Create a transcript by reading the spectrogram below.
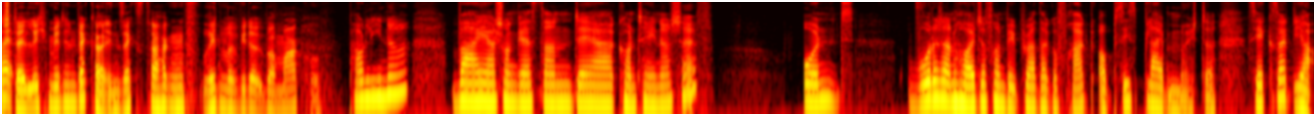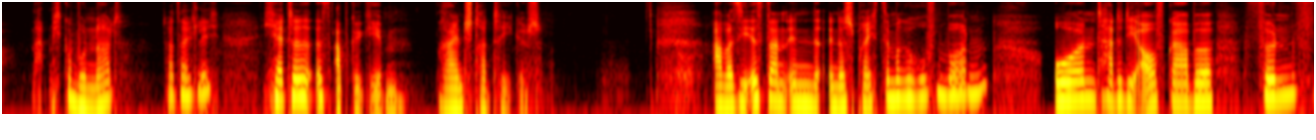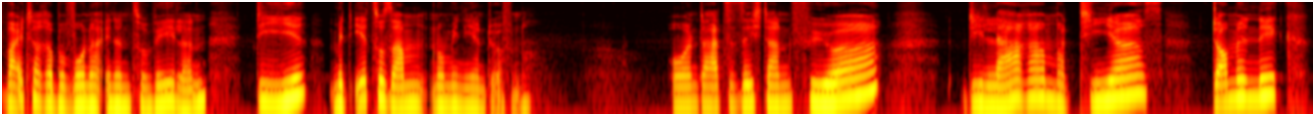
stelle ich mir den Wecker. In sechs Tagen reden wir wieder über Marco. Paulina war ja schon gestern der Containerchef und wurde dann heute von Big Brother gefragt, ob sie es bleiben möchte. Sie hat gesagt, ja, hat mich gewundert, tatsächlich. Ich hätte es abgegeben, rein strategisch. Aber sie ist dann in, in das Sprechzimmer gerufen worden und hatte die Aufgabe, fünf weitere BewohnerInnen zu wählen, die mit ihr zusammen nominieren dürfen. Und da hat sie sich dann für die Lara, Matthias, Dominik,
